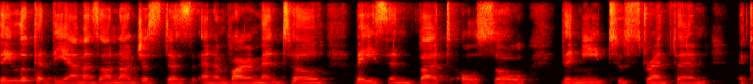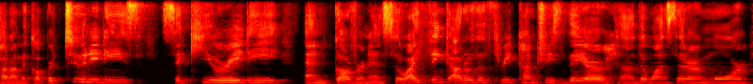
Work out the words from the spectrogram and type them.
they look at the Amazon not just as an environmental basin, but also the need to strengthen economic opportunities, security, and governance. So I think out of the three countries, they are uh, the ones that are more,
